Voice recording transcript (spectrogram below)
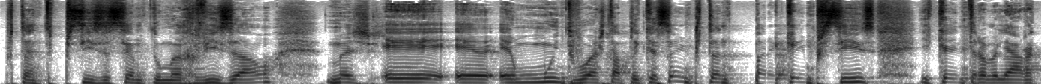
Portanto, precisa sempre de uma revisão, mas é, é, é, muito boa esta aplicação e, portanto, para quem precise e quem trabalhar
